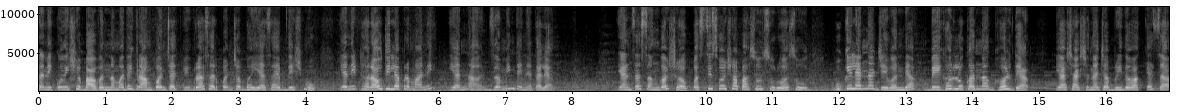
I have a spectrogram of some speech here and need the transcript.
सन एकोणीसशे बावन्नमध्ये ग्रामपंचायत विवरा सरपंच भैयासाहेब देशमुख यांनी ठराव दिल्याप्रमाणे यांना जमीन देण्यात आल्या. यांचा संघर्ष पस्तीस वर्षापासून सुरू असून भुकेल्यांना जेवण द्या बेघर लोकांना घर द्या या शासनाच्या ब्रीदवाक्याचा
